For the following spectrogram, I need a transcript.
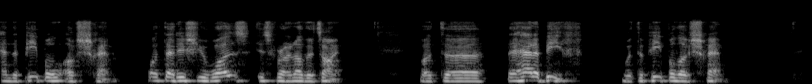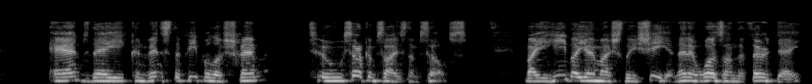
and the people of Shechem. What that issue was is for another time. But uh, they had a beef with the people of Shechem. And they convinced the people of Shechem to circumcise themselves. And then it was on the third day,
